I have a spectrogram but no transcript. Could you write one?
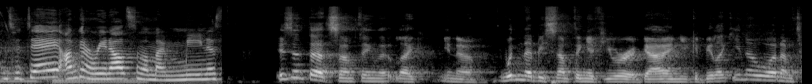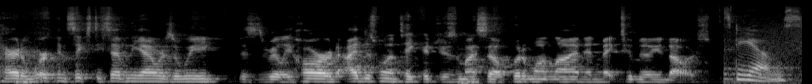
And today, I'm to read out some of my meanest. Isn't that something that, like, you know, wouldn't that be something if you were a guy and you could be like, you know what, I'm tired of working 60, 70 hours a week. This is really hard. I just want to take pictures of myself, put them online, and make $2 million. DMs.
